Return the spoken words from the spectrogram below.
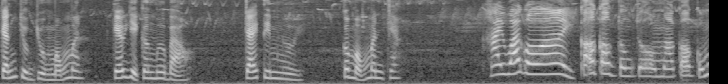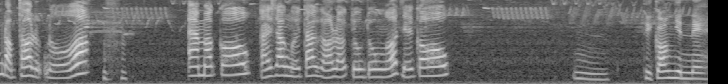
Cánh chuồn chuồn mỏng manh Kéo về cơn mưa bão. Trái tim người có mỏng manh chăng Hay quá cô ơi. Có con chuồn chuồn mà cô cũng đọc thơ được nữa. À mà cô Tại sao người ta gọi là chuồn chuồn ớt vậy cô? Ừ, Thì con nhìn nè.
